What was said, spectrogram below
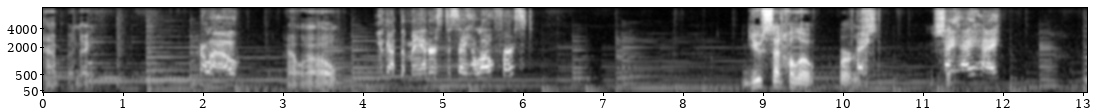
happening. Hello. Hello. You got the manners to say hello first? You said hello first. You said, Hey, hey, hey.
